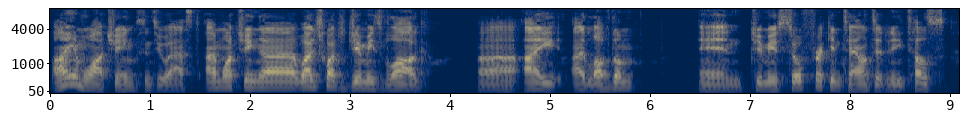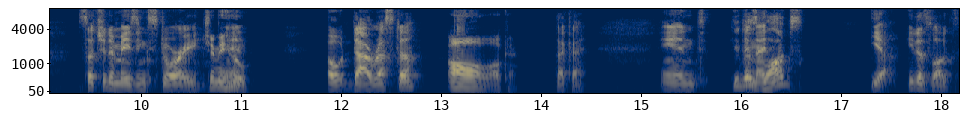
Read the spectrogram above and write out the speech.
I am watching, since you asked, I'm watching, uh, well, I just watched Jimmy's vlog. Uh, I, I love them. And Jimmy is so freaking talented and he tells such an amazing story. Jimmy And- who? Oh, DeResta, Oh, okay. that guy. And He does And I- vlogs? Yeah, he does vlogs.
